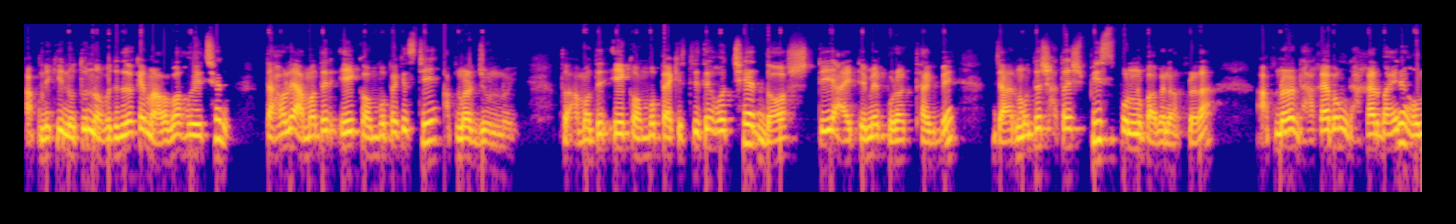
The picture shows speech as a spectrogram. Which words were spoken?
আপনি কি নতুন নবজাতকের মা বাবা হয়েছেন? তাহলে আমাদের এই কম্বো প্যাকেজটি আপনার জন্যই। তো আমাদের এই কম্বো প্যাকেজটিতে হচ্ছে দশটি আইটেমের প্রোডাক্ট থাকবে, যার মধ্যে সাতাশ পিস পণ্য পাবেন আপনারা। আপনারা ঢাকা এবং ঢাকার বাইরে হোম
